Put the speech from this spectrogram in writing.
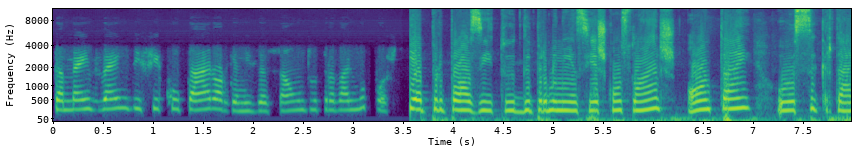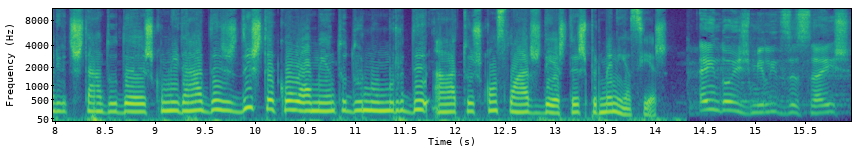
também vem dificultar a organização do trabalho no posto. E a propósito de permanências consulares, ontem o secretário de Estado das Comunidades destacou o aumento do número de atos consulares destas permanências. Em 2016,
